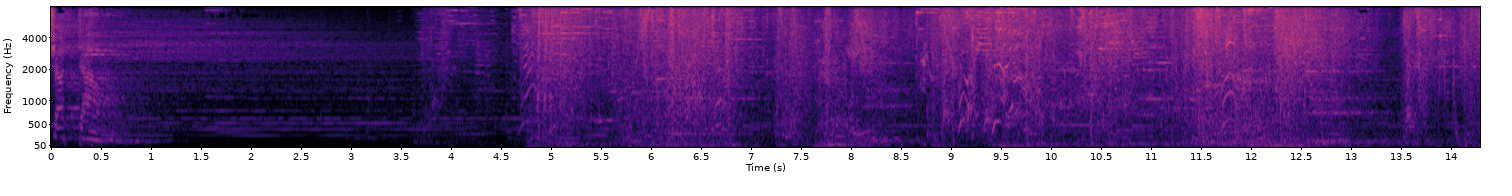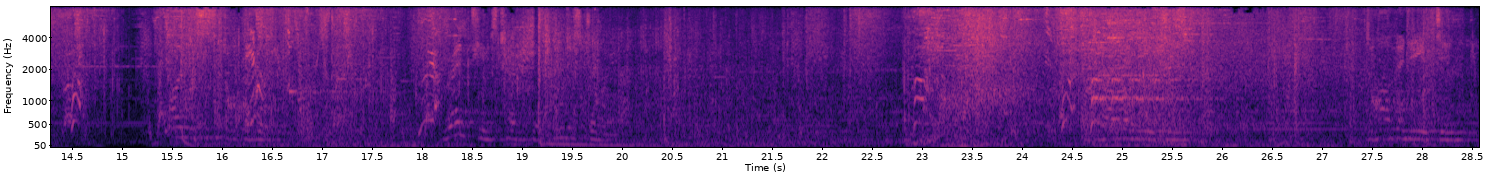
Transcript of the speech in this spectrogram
Shut down. Red Team's turret destroyed. Dominating.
